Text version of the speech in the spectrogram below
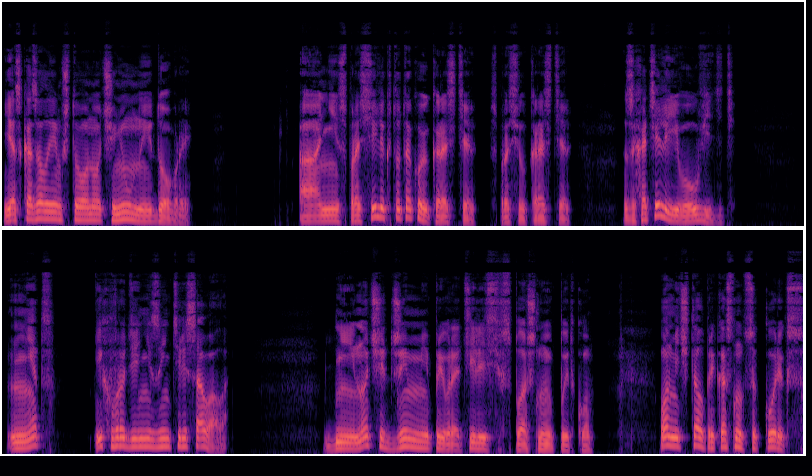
Я сказала им, что он очень умный и добрый. «А они спросили, кто такой Карастель?» — спросил Карастель. «Захотели его увидеть?» «Нет, их вроде не заинтересовало». Дни и ночи Джимми превратились в сплошную пытку. Он мечтал прикоснуться к Корикс,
